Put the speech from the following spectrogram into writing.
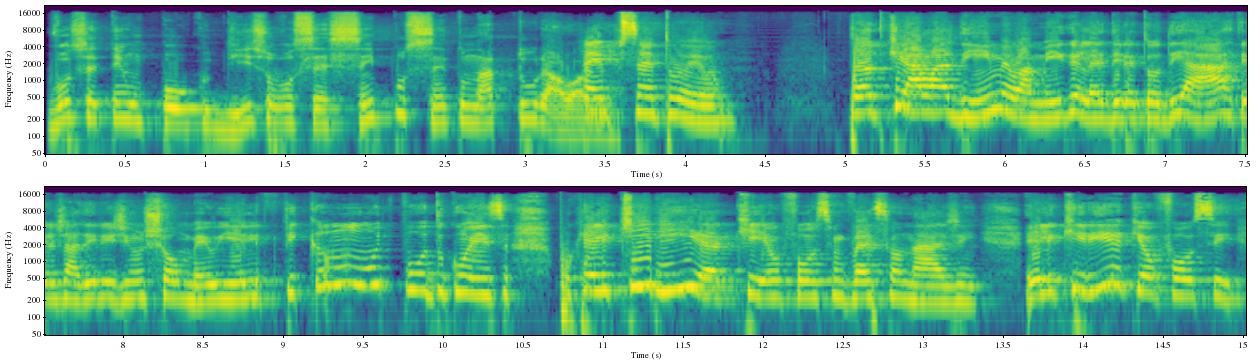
Você tem um pouco disso ou você é 100% natural ali? 100% eu. Tanto que Aladim, meu amigo, ele é diretor de arte, ele já dirigiu um show meu e ele fica muito puto com isso, porque ele queria que eu fosse um personagem. Ele queria que eu fosse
